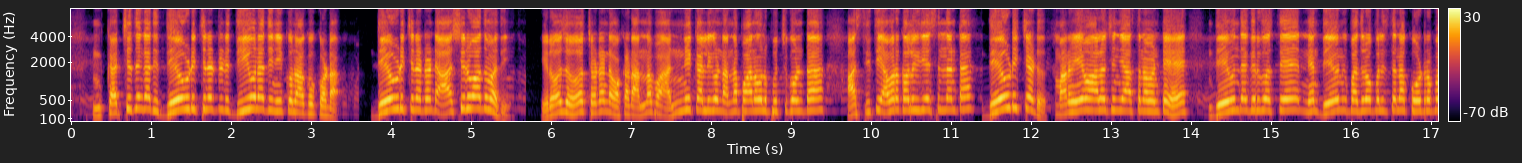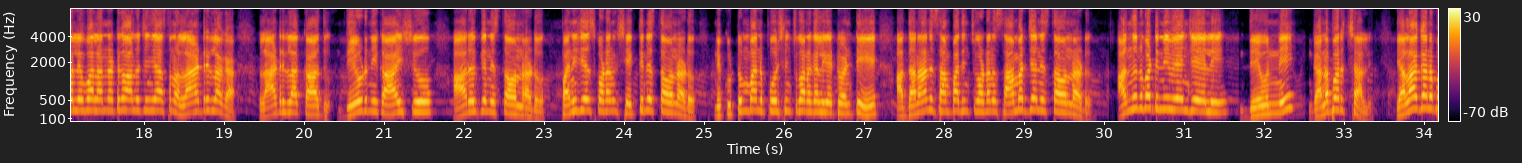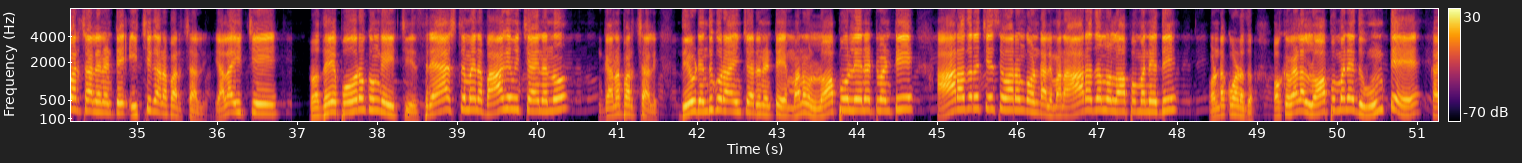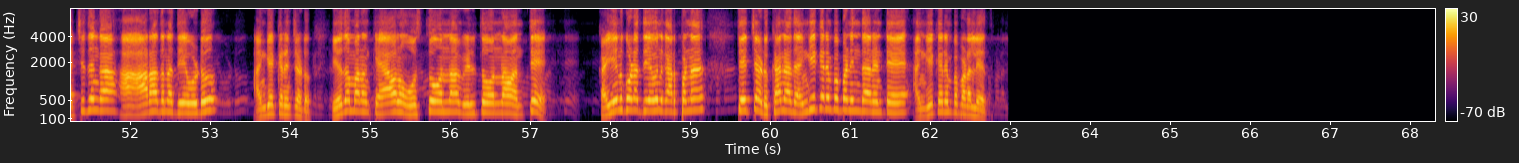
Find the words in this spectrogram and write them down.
ఖచ్చితంగా అది దేవుడిచ్చినటువంటి దీవెన అది నీకు నాకు కూడా. దేవుడిచ్చినటువంటి ఆశీర్వాదం అది. ఈరోజు చూడండి ఒకడు అన్న అన్ని కలిగి ఉండి అన్నపానములు పుచ్చుకుంటా ఆ స్థితి ఎవరు కలుగు చేసిందంట? దేవుడు ఇచ్చాడు మనం ఏం ఆలోచన చేస్తున్నామంటే దేవుని దగ్గరికి వస్తే నేను దేవునికి పది రూపాయలు ఇస్తే నాకు కోటి రూపాయలు ఇవ్వాలి అన్నట్టుగా ఆలోచన చేస్తున్నాం. లాటరీ లాగా. లాటరీ లాగా కాదు. దేవుడు నీకు ఆయుష్ ఆరోగ్యాన్ని ఇస్తా ఉన్నాడు. పని చేసుకోవడానికి శక్తిని ఇస్తా ఉన్నాడు. నీ కుటుంబాన్ని పోషించుకోగలిగేటువంటి ఆ ధనాన్ని సంపాదించుకోవడానికి సామర్థ్యాన్ని ఇస్తా ఉన్నాడు. అందును బట్టి నీవేం చేయాలి? దేవుణ్ణి గనపరచాలి ఎలా గనపరచాలి అని అంటే ఇచ్చి గనపరచాలి. ఎలా ఇచ్చి? హృదయపూర్వకంగా ఇచ్చి శ్రేష్టమైన భాగం ఇచ్చి ఆయనను గనపరచాలి. దేవుడు ఎందుకు రాయించారు అంటే మనం లోపం లేనటువంటి ఆరాధన చేసే వారంగా ఉండాలి. మన ఆరాధనలో లోపం అనేది ఉండకూడదు. ఒకవేళ లోపం అనేది ఉంటే ఖచ్చితంగా ఆ ఆరాధన దేవుడు అంగీకరించాడు. ఏదో మనం కేవలం వస్తూ ఉన్నాం వెళ్తూ ఉన్నాం అంతే. కయ్యను కూడా దేవునికి అర్పణ తెచ్చాడు. కానీ అది అంగీకరింపబడిందానంటే అంగీకరింపబడలేదు.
